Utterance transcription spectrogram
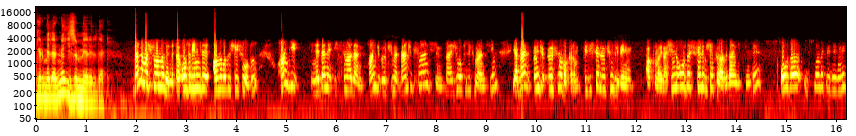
girmelerine izin verildi. Ben de ama şu anlamıyorum. Mesela orada benim de anlamadığım şey şu oldu. Hangi nedene istinaden, hangi ölçüme, ben çünkü mühendisim, ben jeofizik mühendisiyim. Ya ben önce ölçüme bakarım. Fiziksel ölçümdür benim aklıma gelen. Şimdi orada şöyle bir şey yapıyorlardı ben gittiğimde. Orada 2 kilometre dediğimiz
